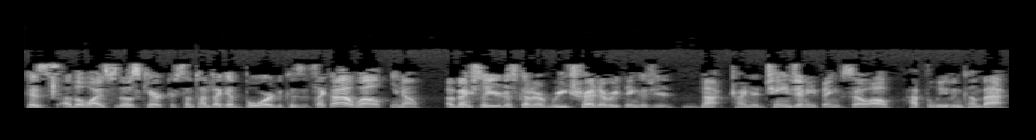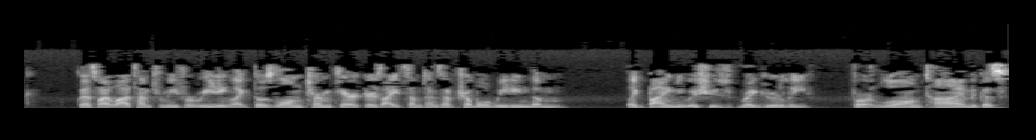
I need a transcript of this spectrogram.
Because otherwise, for those characters, sometimes I get bored because it's like, oh, well, you know, eventually you're just to retread everything because you're not trying to change anything, so I'll have to leave and come back. That's why a lot of times for me, for reading, like those long-term characters, I sometimes have trouble reading them, like buying new issues regularly for a long time because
